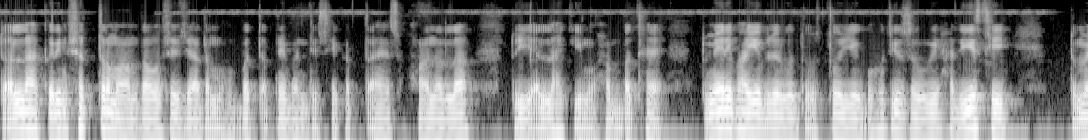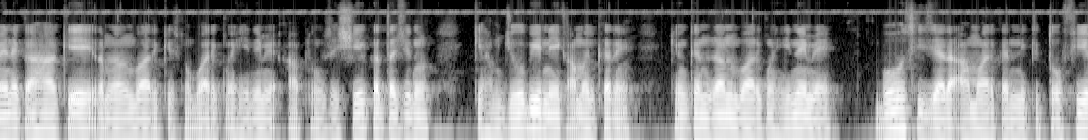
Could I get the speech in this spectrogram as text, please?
तो अल्लाह करीम सत्तर मामदाओं से ज़्यादा मोहब्बत अपने बंदे से करता है। सुबहान अल्लाह तो ये अल्लाह की मोहब्बत है। तो मेरे भाई बुज़ुर्गों, दोस्तों, ये बहुत ही ज़रूरी हदीस थी तो मैंने कहा कि रमज़ान मुबारक के इस मुबारक महीने में आप लोगों से शेयर करता चलूँ कि हम जो भी नेक अमल करें, क्योंकि रमज़ान मुबारक महीने में बहुत ही ज़्यादा अमाल करने की तोफ़ी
